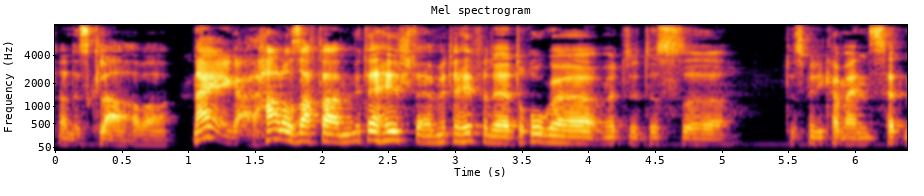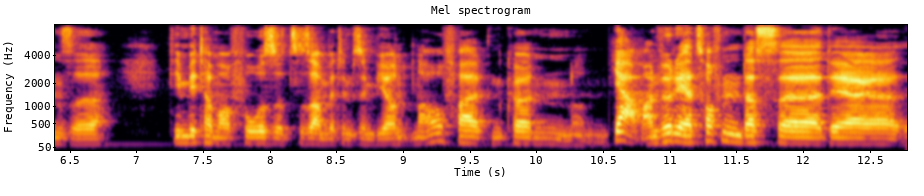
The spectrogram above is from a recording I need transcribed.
dann ist klar, aber. Naja, egal. Harlow sagt dann, mit der Hilfe, mit der Hilfe der Droge, mit des, äh, des Medikaments hätten sie die Metamorphose zusammen mit dem Symbionten aufhalten können. Und ja, man würde jetzt hoffen, dass äh, der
